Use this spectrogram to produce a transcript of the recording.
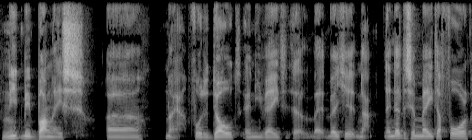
niet meer bang is uh, nou ja, voor de dood en die weet, uh, weet je, nou, en dat is een metafoor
